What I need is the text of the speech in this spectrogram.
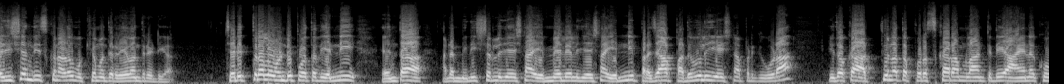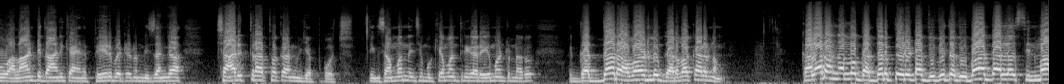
డెసిషన్ తీసుకున్నాడు ముఖ్యమంత్రి రేవంత్ రెడ్డి గారు. చరిత్రలో ఉండిపోతుంది. ఎన్ని ఎంత అంటే మినిస్టర్లు చేసినా ఎమ్మెల్యేలు చేసినా ఎన్ని ప్రజా పదవులు చేసినప్పటికీ కూడా ఇదొక అత్యున్నత పురస్కారం లాంటిది. ఆయనకు అలాంటి దానికి ఆయన పేరు పెట్టడం నిజంగా చారిత్రాత్మక అని చెప్పుకోవచ్చు. దీనికి సంబంధించి ముఖ్యమంత్రి గారు ఏమంటున్నారు? గద్దర్ అవార్డులు గర్వకారణం. కళారంగంలో గద్దర్ పేరిట వివిధ విభాగాల్లో సినిమా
